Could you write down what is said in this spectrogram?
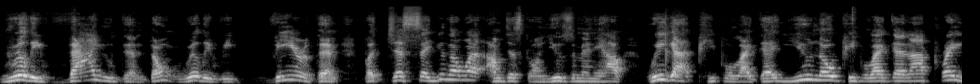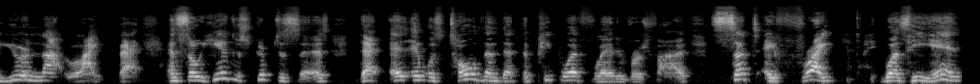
really value them don't really re- revere them, but just say, you know what, I'm just going to use them anyhow. We got people like that. You know people like that. And I pray you're not like that. And so here the scripture says that it was told them that the people had fled in verse 5. Such a fright was he in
